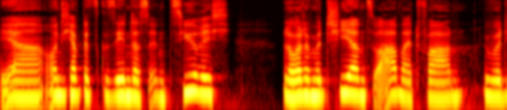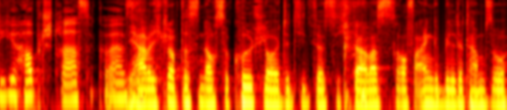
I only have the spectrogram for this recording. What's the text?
Ja, und ich habe jetzt gesehen, dass in Zürich Leute mit Skiern zur Arbeit fahren, über die Hauptstraße quasi. Ja, aber ich glaube, das sind auch so Kultleute, die dass sich da was drauf eingebildet haben, so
